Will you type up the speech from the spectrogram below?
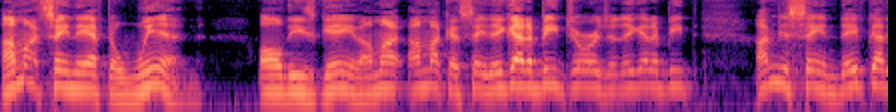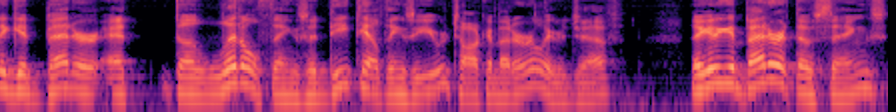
I'm not saying they have to win all these games i'm not i'm not to say they got to beat georgia they got to beat i'm just saying they've got to get better at the little things the detailed things that you were talking about earlier jeff they got to get better at those things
